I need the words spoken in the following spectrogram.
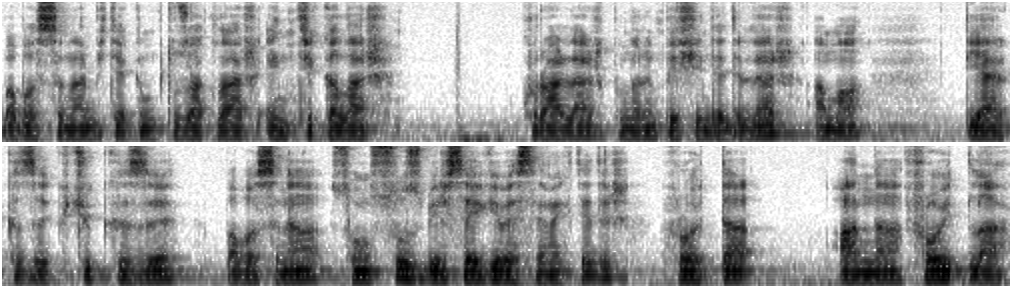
babasına bir takım tuzaklar, entrikalar kurarlar. Bunların peşindedirler ama diğer kızı, küçük kızı babasına sonsuz bir sevgi beslemektedir. Freud da Anna Freud'la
